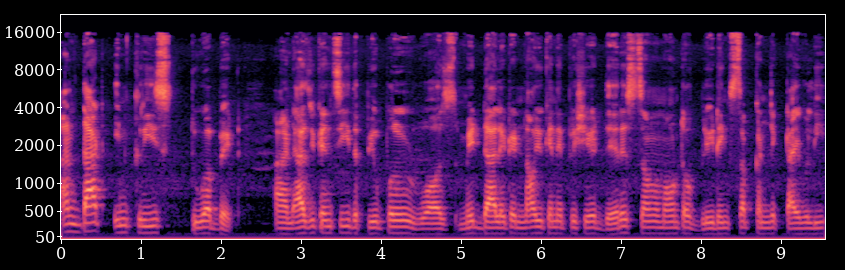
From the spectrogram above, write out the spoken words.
and that increased to a bit. And as you can see the pupil was mid dilated. Now you can appreciate there is some amount of bleeding subconjunctivally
